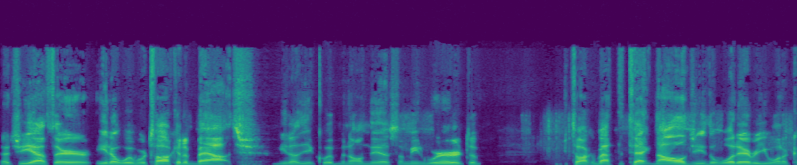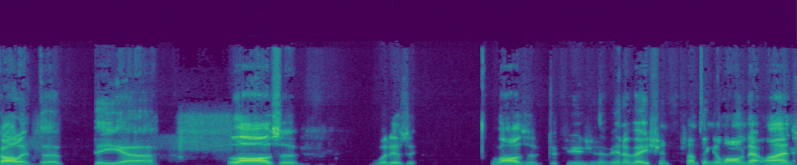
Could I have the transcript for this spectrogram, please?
Now, gee, out there, you know, when we're talking about, you know, the equipment on this, I mean, we're to talk about the technology, the whatever you want to call it, the the uh, laws of what is it? Laws of diffusion of innovation, something along that lines.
